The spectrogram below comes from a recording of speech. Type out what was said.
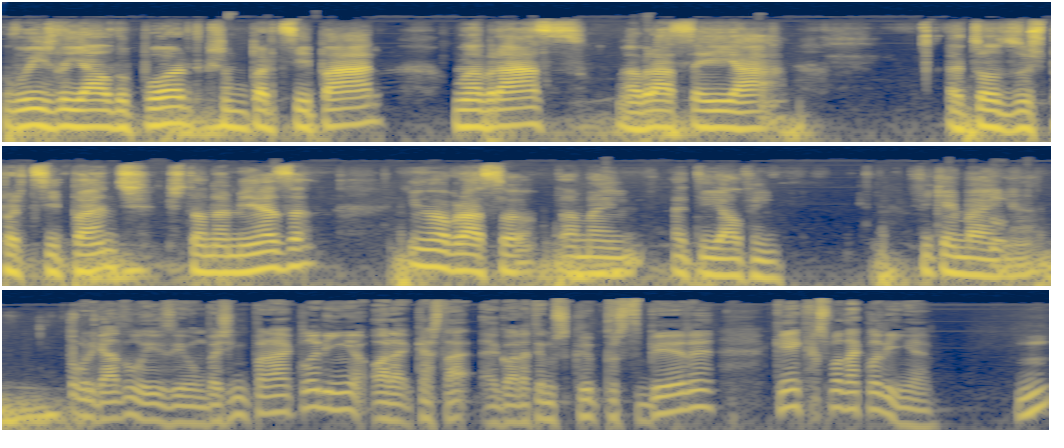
Luís Leal do Porto, costumo participar. Um abraço, um abraço aí a, a todos os participantes que estão na mesa e um abraço também a ti, Alvin. Fiquem bem. hein? Obrigado, Luís, e um beijinho para a Clarinha. Ora, cá está, agora temos que perceber quem é que responde à Clarinha. Hum?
